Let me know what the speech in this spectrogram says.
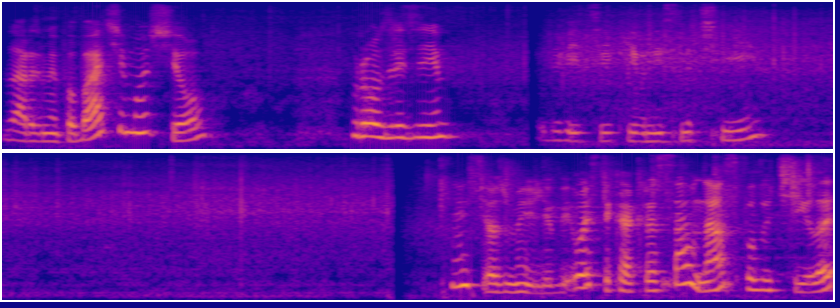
Зараз ми побачимо, що в розрізі. Подивіться, які вони смачні. Ну що ж, мої любі, ось така краса у нас вийшла.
